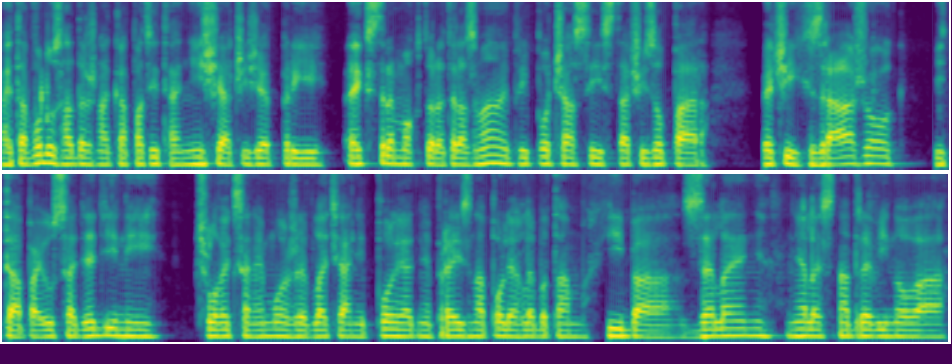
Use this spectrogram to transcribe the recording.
aj tá vodozadržná kapacita je nižšia, čiže pri extrémoch, ktoré teraz máme pri počasí, stačí zo pár väčších zrážok, vytápajú sa dediny, človek sa nemôže v lete ani poriadne prejsť na poliach, lebo tam chýba zeleň, nelesná drevinová,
